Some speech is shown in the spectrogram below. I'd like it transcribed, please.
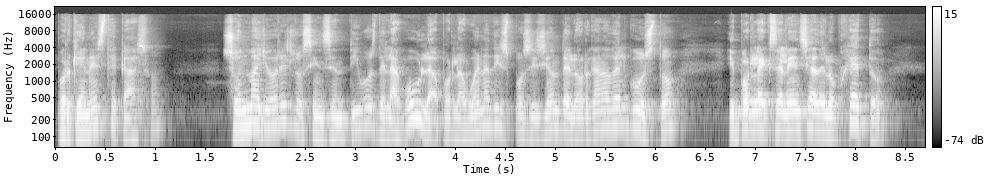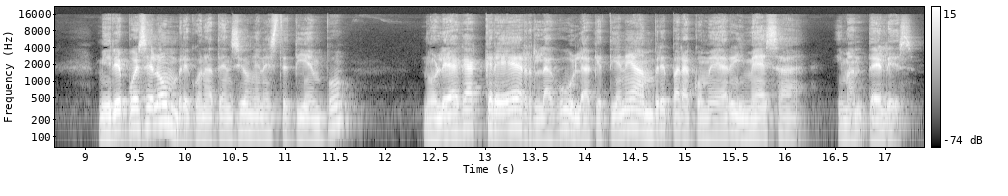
porque en este caso son mayores los incentivos de la gula por la buena disposición del órgano del gusto y por la excelencia del objeto. Mire pues el hombre con atención en este tiempo, no le haga creer la gula que tiene hambre para comer y mesa y manteles.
